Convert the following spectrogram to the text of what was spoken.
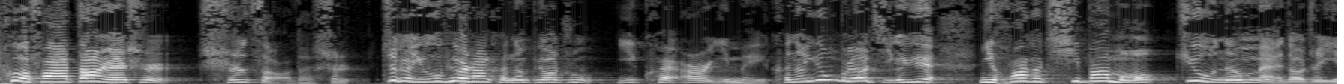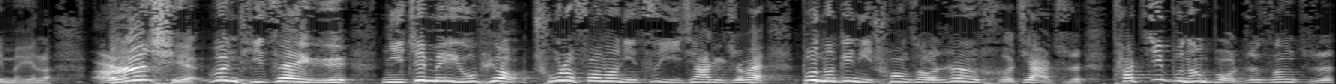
破发当然是迟早的事儿。这个邮票上可能标注一块二一枚，可能用不了几个月，你花个七八毛就能买到这一枚了。而且问题在于，你这枚邮票除了放到你自己家里之外，不能给你创造任何价值，它既不能保值增值，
